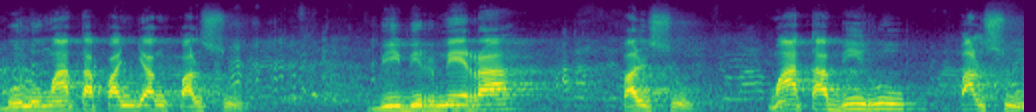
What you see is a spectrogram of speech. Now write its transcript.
Bulu mata panjang palsu. Bibir merah palsu. Mata biru palsu.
